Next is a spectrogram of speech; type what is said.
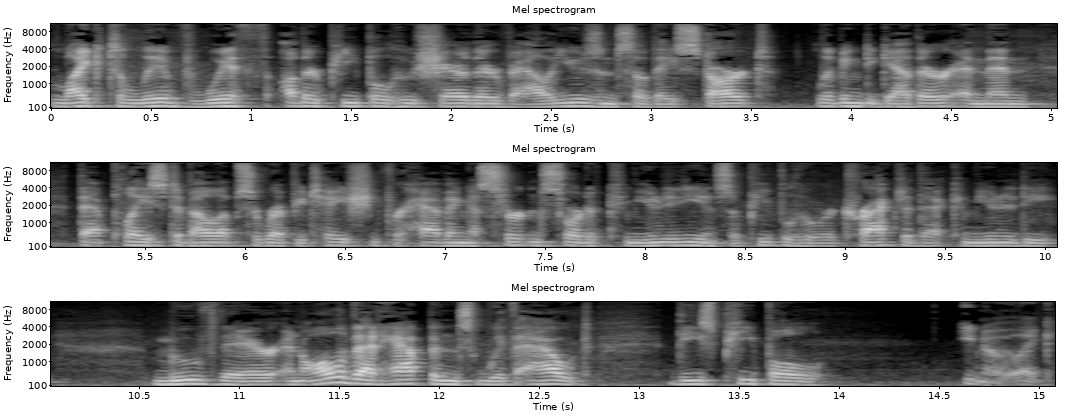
like to live with other people who share their values, and so they start living together, and then that place develops a reputation for having a certain sort of community, and so people who are attracted to that community move there, and all of that happens without these people, you know, like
